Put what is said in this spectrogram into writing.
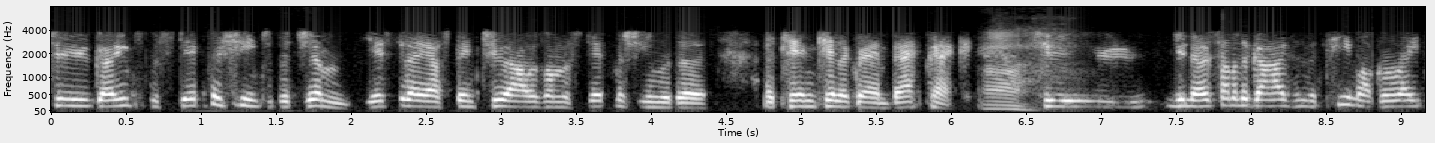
to going to the step machine to the gym. Yesterday I spent two hours on the step machine with a, a 10 kilogram backpack. Ah. To, you know, some of the guys in the team are great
